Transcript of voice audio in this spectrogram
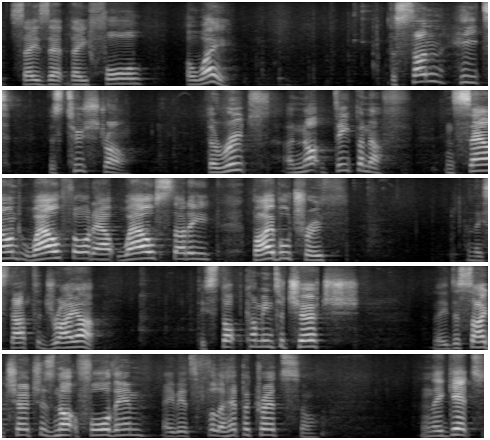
it says that they fall away. The sun heat is too strong. The roots are not deep enough and sound, well thought out, well studied Bible truth, and they start to dry up. They stop coming to church. They decide church is not for them. Maybe it's full of hypocrites. Or, and they get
